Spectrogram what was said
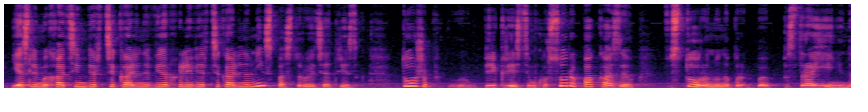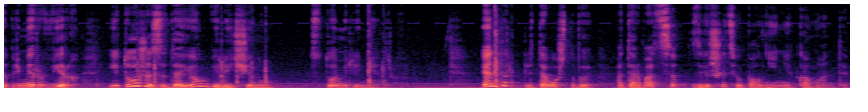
Если мы хотим вертикально вверх или вертикально вниз построить отрезок, тоже перекрестим курсора, показываем в сторону построения, например, вверх, и тоже задаем величину 100 мм. Enter для того, чтобы оторваться, завершить выполнение команды.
